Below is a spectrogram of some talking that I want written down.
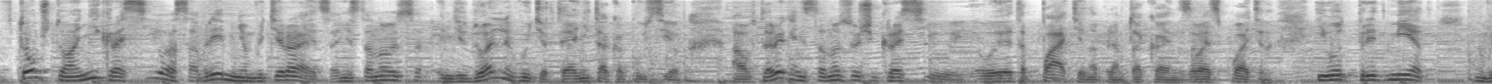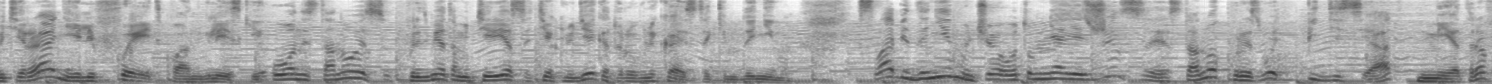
в том, что они красиво со временем вытираются, они становятся индивидуально вытерты, а не так, как у всех. А во-вторых, они становятся очень красивые. Это патина прям такая, называется патина. И вот предмет вытирания или фейт по-английски, он и становится предметом интереса тех людей, которые увлекаются таким денимом. Слаби деним, что, вот у меня есть джинсы, станок производит 50 метров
